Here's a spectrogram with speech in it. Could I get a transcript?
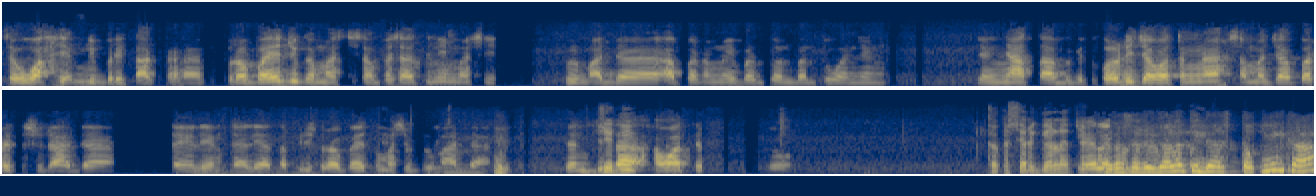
sewah yang diberitakan Surabaya juga masih sampai saat ini masih belum ada apa namanya bantuan-bantuan yang yang nyata begitu kalau di Jawa Tengah sama Jabar itu sudah ada saya yang saya lihat tapi di Surabaya itu masih belum ada dan kita Jadi- khawatir Kakak serigala Saya tidak. Kakak Serigala tidak stok nikah.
